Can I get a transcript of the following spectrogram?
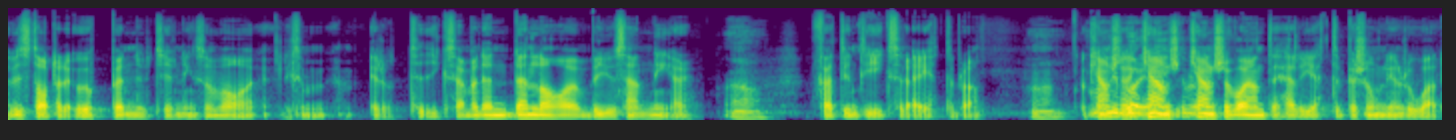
vi startade upp en utgivning som var liksom erotik så här, men den, den la vi ju sen ner. Ja. För att det inte gick sådär jättebra. Mm. Och kanske, kanske, jättebra. kanske var jag inte heller jättepersonligen road.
